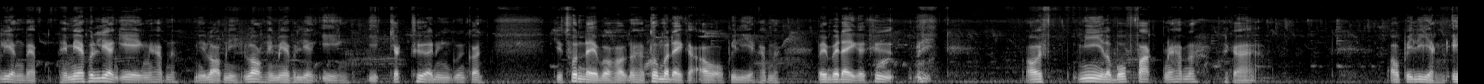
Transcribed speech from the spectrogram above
เลี้ยงแบบให้แม่เพิ่นเลี้ยงเองนะครับนะนี่รอบนี้ล่องให้แม่เพิ่นเลี้ยงเอง อีกจักเทื่อหนึ่งก่อนสิทนได้บ่ครับนะครับทนบ่ได้ก็เอาออกไปเลี้ยงครับนะเป็นไปได้ก็คือเอามีระบบฟักนะครับนะแล้วก็ เอาไปเลี้ยงเอ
